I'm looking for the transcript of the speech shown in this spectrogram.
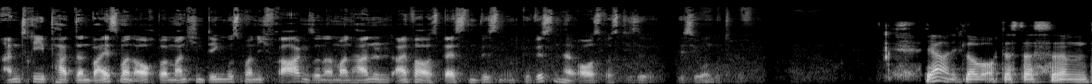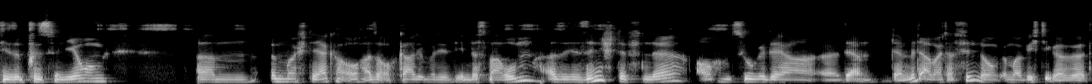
Antrieb hat, dann weiß man auch, bei manchen Dingen muss man nicht fragen, sondern man handelt einfach aus bestem Wissen und Gewissen heraus, was diese Vision betrifft. Ja, und ich glaube auch, dass das ähm, diese Positionierung ähm, immer stärker auch, also auch gerade über die, eben das Warum, also die Sinnstiftende auch im Zuge der, äh, der, der Mitarbeiterfindung immer wichtiger wird.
